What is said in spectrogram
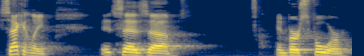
Secondly, it says uh, in verse 4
